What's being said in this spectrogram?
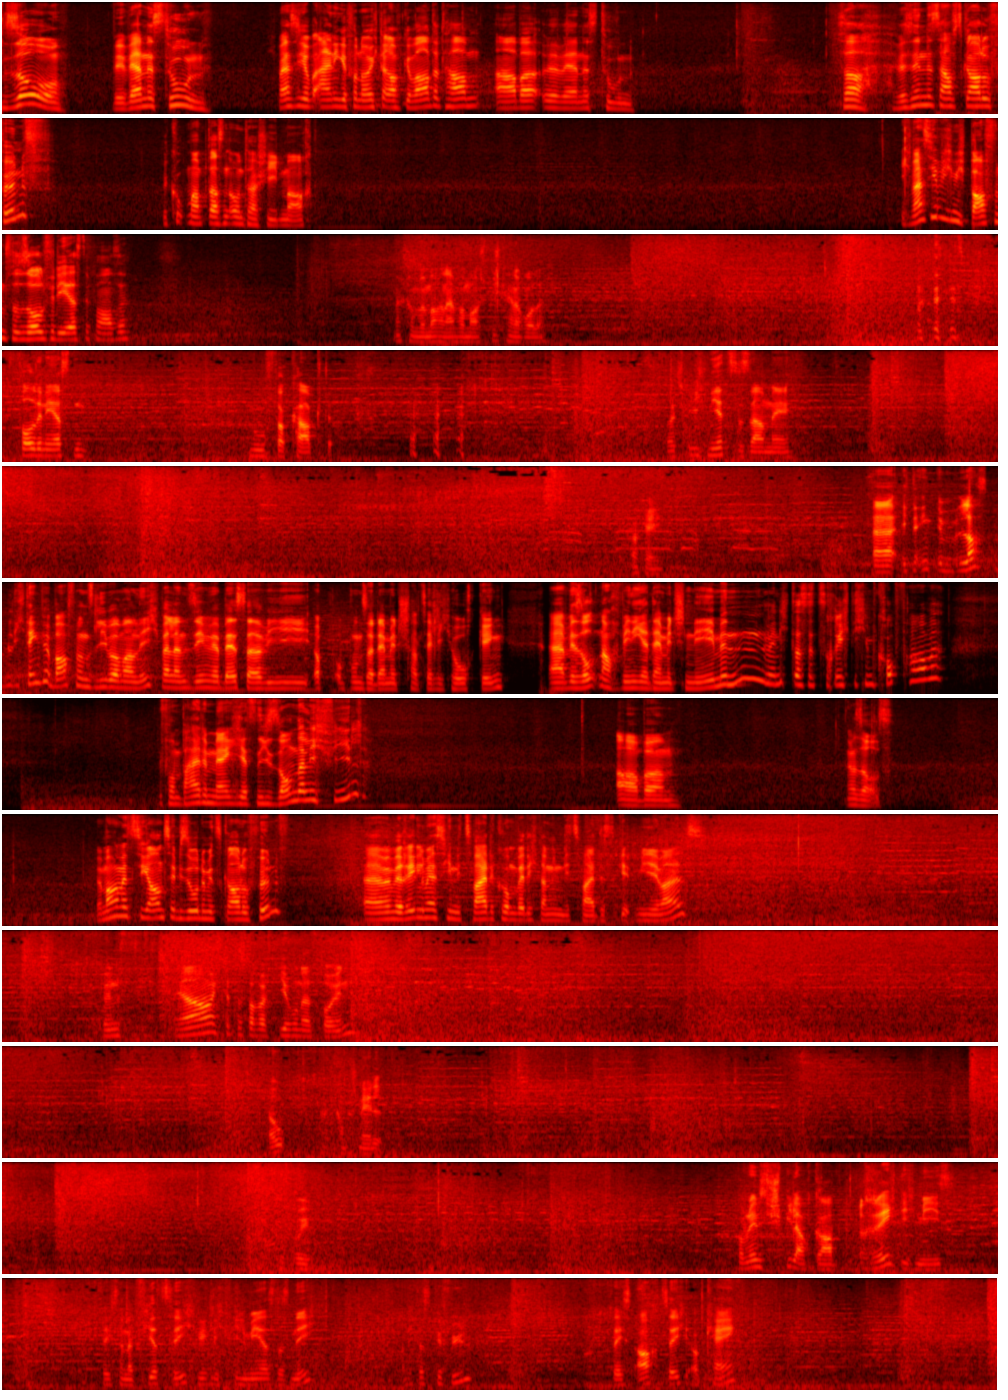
So, wir werden es tun. Ich weiß nicht, ob einige von euch darauf gewartet haben, aber wir werden es tun. So, wir sind jetzt auf Skalo 5. Wir gucken mal, ob das einen Unterschied macht. Ich weiß nicht, ob ich mich buffen soll für die erste Phase. Na komm, wir machen einfach mal. Spielt keine Rolle. Voll den ersten Move verkackt. Was spiele ich denn jetzt zusammen, ey? Okay. Äh, ich denke, denk, wir buffen uns lieber mal nicht, weil dann sehen wir besser, wie, ob, ob unser Damage tatsächlich hochging. Äh, wir sollten auch weniger Damage nehmen, wenn ich das jetzt so richtig im Kopf habe. Von beidem merke ich jetzt nicht sonderlich viel. Aber... Was soll's. Wir machen jetzt die ganze Episode mit Skalo 5. Äh, wenn wir regelmäßig in die zweite kommen, werde ich dann in die zweite skippen jeweils. 5. Ja, ich glaube, das war bei 400 vorhin. Ich spiele auch gerade richtig mies. 640, wirklich viel mehr ist das nicht. Habe ich das Gefühl. 680, okay.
